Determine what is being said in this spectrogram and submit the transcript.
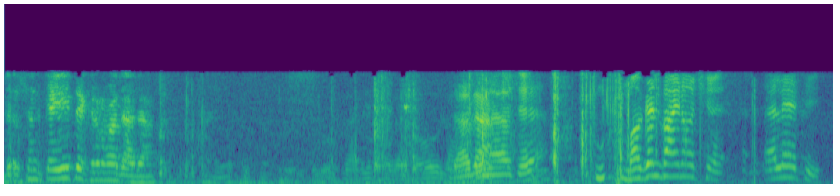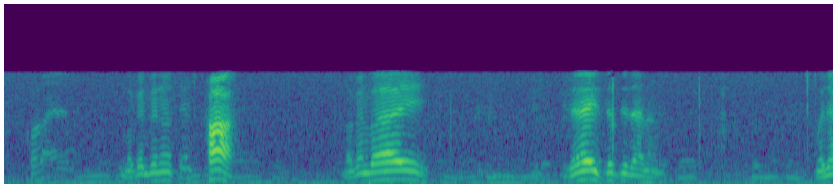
દર્શન કઈ રીતે કરવા દાદા? દાદા. છે? મગનભાઈ નો છે મગનભાઈ નો છે? હા. મગનભાઈ. જય સચિદાનંદ. મજા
